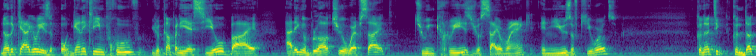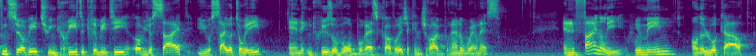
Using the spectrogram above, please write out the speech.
Another category is organically improve your company SEO by adding a blog to your website to increase your site rank and use of keywords. Conducting, conducting survey to increase the credibility of your site, your site authority, and increase overall breast coverage that can drive brand awareness and finally, remain on the lookout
